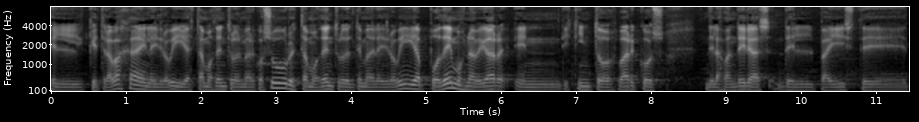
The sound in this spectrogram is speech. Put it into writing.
el que trabaja en la hidrovía, estamos dentro del Mercosur, estamos dentro del tema de la hidrovía, podemos navegar en distintos barcos de las banderas del país de,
